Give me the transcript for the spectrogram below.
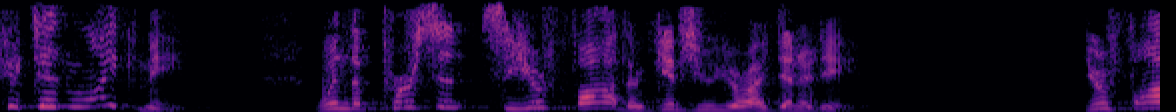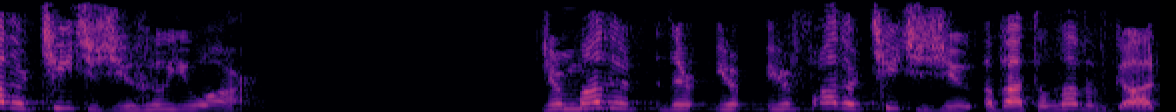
who didn't like me. When the person, see, your father gives you your identity. Your father teaches you who you are. Your mother, your, your father teaches you about the love of God.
